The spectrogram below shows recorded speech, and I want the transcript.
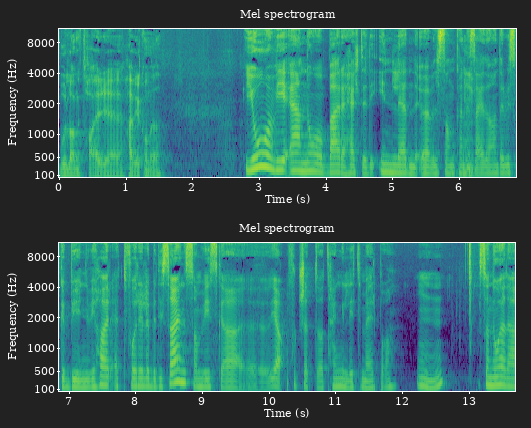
Hvor langt har, eh, har vi kommet? da? Jo, vi er nå bare helt i de innledende øvelsene, kan jeg si, da, der vi skal begynne. Vi har et foreløpig design som vi skal eh, ja, fortsette å tegne litt mer på. Mm. Så nå er det,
